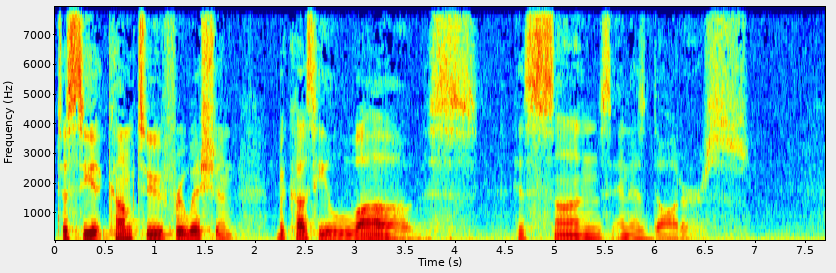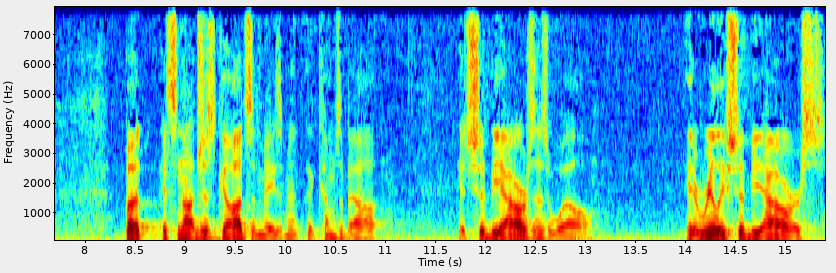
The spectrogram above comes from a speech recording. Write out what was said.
to see it come to fruition because he loves his sons and his daughters. But it's not just God's amazement that comes about, it should be ours as well. It really should be ours.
